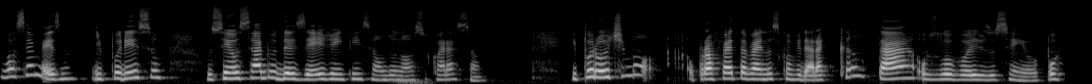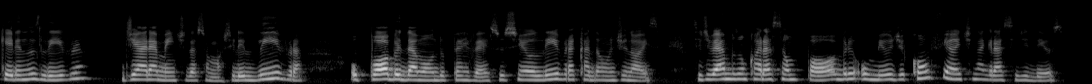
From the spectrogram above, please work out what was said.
você mesma. E por isso, o Senhor sabe o desejo e a intenção do nosso coração. E por último, o profeta vai nos convidar a cantar os louvores do Senhor, porque ele nos livra diariamente da sua morte. Ele livra o pobre da mão do perverso. O Senhor livra cada um de nós. Se tivermos um coração pobre, humilde e confiante na graça de Deus,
